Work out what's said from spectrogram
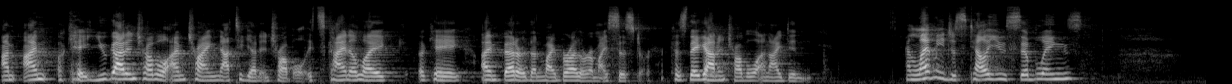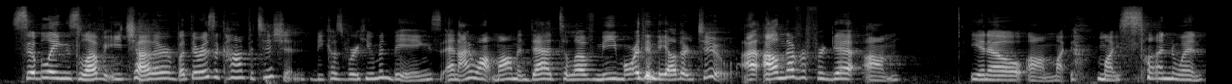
I'm, I'm okay. You got in trouble. I'm trying not to get in trouble. It's kind of like okay, I'm better than my brother or my sister because they got in trouble and I didn't. And let me just tell you, siblings, siblings love each other, but there is a competition because we're human beings, and I want mom and dad to love me more than the other two. I, will never forget, um, you know, um, my my son when.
